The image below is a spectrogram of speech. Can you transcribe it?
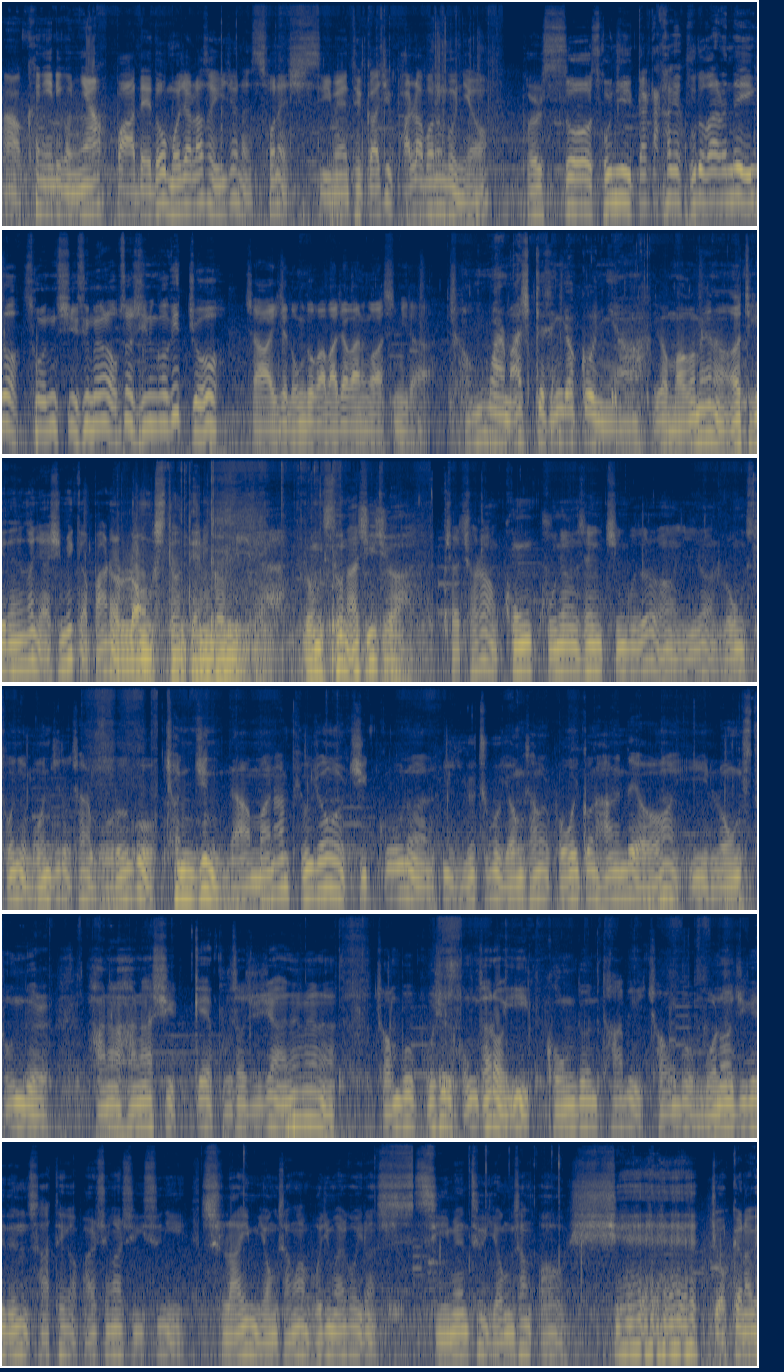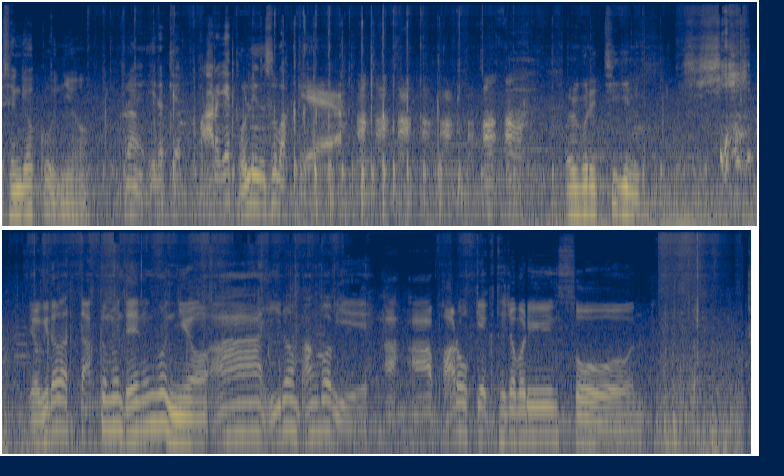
어 큰일이군요 바데도 모자라서 이제는 손에 시멘트까지 발라보는군요. 벌써 손이 딱딱하게 굳어가는데 이거 손 씻으면 없어지는 거겠죠? 자 이제 농도가 맞아가는 것 같습니다. 정말 맛있게 생겼군요 이거 먹으면 어떻게 되는 건지 아십니까? 바로 롱스톤 되는 겁니다. 롱스톤 아시죠? 저처럼 09년생 친구들은 이런 롱스톤이 뭔지도 잘 모르고 천진난만한 표정을 짓고는 이 유튜브 영상을 보고 있곤 하는데요. 이 롱스톤들 하나하나씩 깨 부숴주지 않으면 전부 부실 공사로 이 공든 탑이 전부 무너지게 되는 사태가 발생할 수 있으니 슬라임 영상만 보지 말고 이런 시멘트 영상 어우 쉣 쫓겨나게 생겼군요. 그럼 이렇게 빠르게 돌리는 수밖에. 얼굴에 튀기니 여기다가 닦으면 되는군요. 아 이런 방법이. 아, 아 바로 깨끗해져 버린 손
